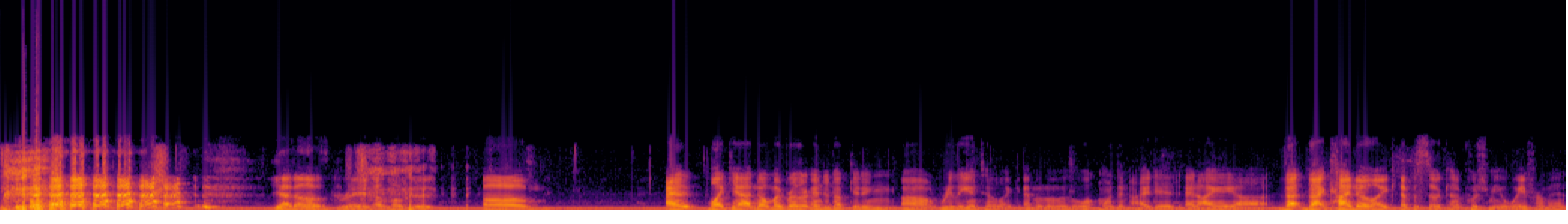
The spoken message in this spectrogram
yeah, no, that was great. I loved it. Um, and like, yeah, no, my brother ended up getting uh, really into like MMOs a lot more than I did, and I uh, that that kind of like episode kind of pushed me away from it.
